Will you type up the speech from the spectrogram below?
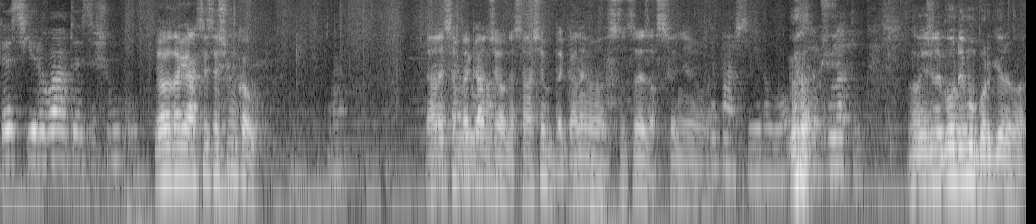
To je sírová a to je se šunkou. Jo, tak já chci se šunkou. Já nejsem vegan, že jo, nesnáším vegany, ale co to je za svině, jo. Ty máš sírovou, to je kulatý. Hlavně, že nebudou dymu burgery, vole.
